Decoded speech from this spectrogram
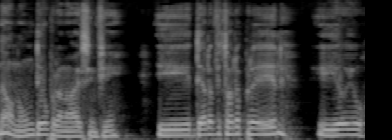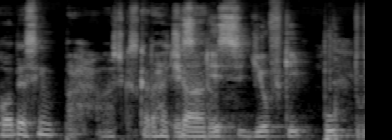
Não, não deu pra nós, enfim. E deram a vitória pra ele. E eu e o Rob, assim, pá, acho que os caras ratearam. Esse, esse dia eu fiquei puto,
